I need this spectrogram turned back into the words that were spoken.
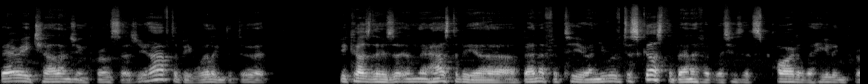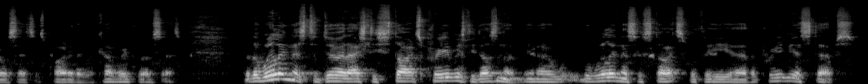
very challenging process. You have to be willing to do it because there's a, and there has to be a, benefit to you. And you, we've discussed the benefit, which is it's part of the healing process, it's part of the recovery process. But the willingness to do it actually starts previously, doesn't it? You know, the willingness starts with the uh, the previous steps.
